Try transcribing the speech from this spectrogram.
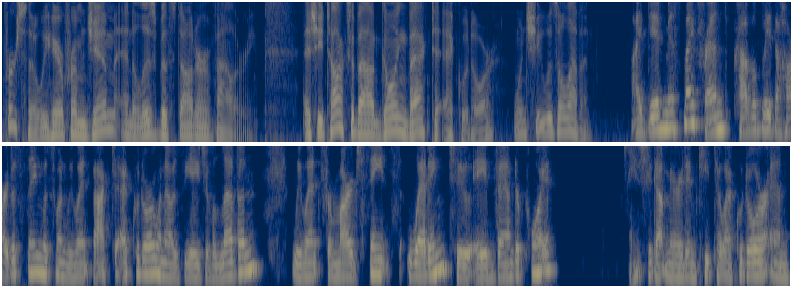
First, though, we hear from Jim and Elisabeth's daughter, Valerie, as she talks about going back to Ecuador when she was 11. I did miss my friends. Probably the hardest thing was when we went back to Ecuador when I was the age of 11. We went for Marge Saint's wedding to Abe Van Der Puy. She got married in Quito, Ecuador. And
